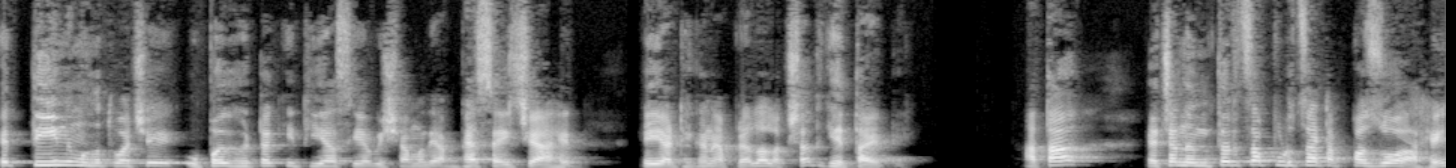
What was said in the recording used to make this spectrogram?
हे तीन महत्त्वाचे उपघटक इतिहास या विषयामध्ये अभ्यासायचे आहेत हे या ठिकाणी आपल्याला लक्षात घेता येते. आता याच्यानंतरचा पुढचा टप्पा जो आहे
